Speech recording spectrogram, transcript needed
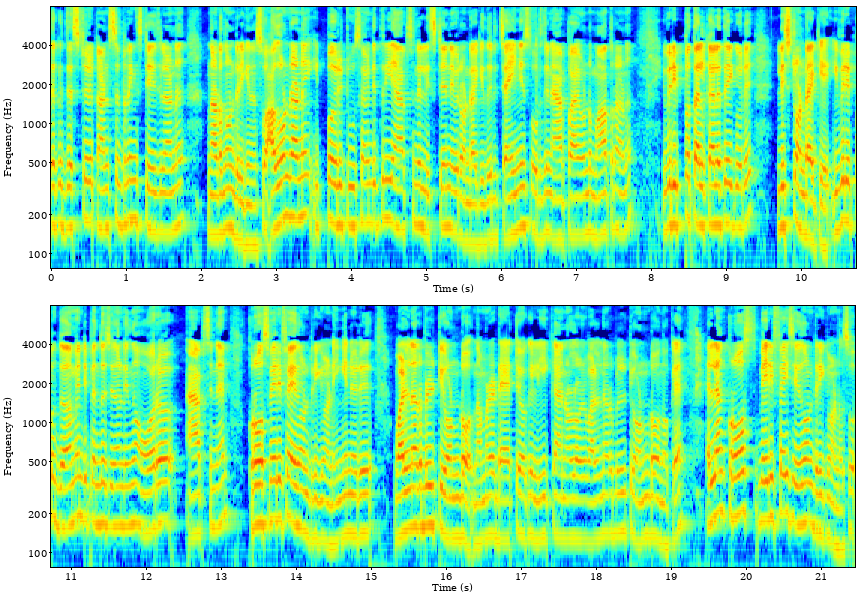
ഇതൊക്കെ ജസ്റ്റ് ഒരു കൺസിഡറിങ് സ്റ്റേജിലാണ് നടന്നുകൊണ്ടിരിക്കുന്നത്. സോ അതുകൊണ്ടാണ് ഇപ്പോൾ ഒരു ടു സെവന്റി ത്രീ ആപ്സിന്റെ ലിസ്റ്റ് തന്നെ ഇവർ ഉണ്ടാക്കിയത്. ഒരു ചൈനീസ് ഒറിജിൻ ആപ്പ് ആയതുകൊണ്ട് മാത്രമാണ് ഇവരിപ്പോൾ തൽക്കാലത്തേക്ക് ഒരു ലിസ്റ്റ് ഉണ്ടാക്കിയത് ഇവരിപ്പോൾ ഗവൺമെന്റ് ഇപ്പോൾ എന്തോ ചെയ്തുകൊണ്ടിരിക്കുന്നത് ഓരോ ആപ്സിനെയും ക്രോസ് വെരിഫൈ ചെയ്തുകൊണ്ടിരിക്കുകയാണ് ഇങ്ങനെ ഒരു വൾണറബിലിറ്റി ഉണ്ടോ? നമ്മുടെ ഡാറ്റയൊക്കെ ലീക്ക് ആകാനുള്ള ഒരു വൾണറബിലിറ്റി ഉണ്ടോ എന്നൊക്കെ എല്ലാം ക്രോസ് വെരിഫൈ ചെയ്തുകൊണ്ടിരിക്കുകയാണ് സോ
